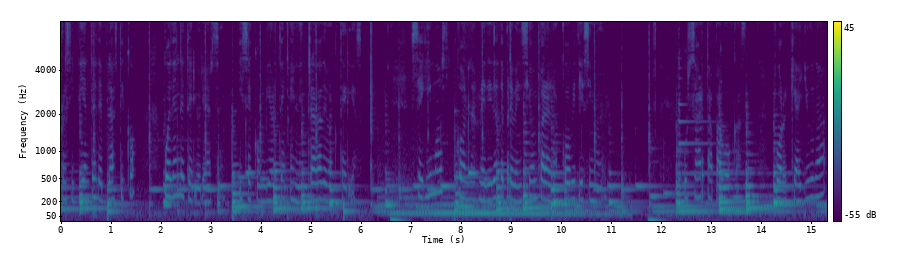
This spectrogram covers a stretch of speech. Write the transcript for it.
recipientes de plástico pueden deteriorarse y se convierten en la entrada de bacterias. Seguimos con las medidas de prevención para la COVID-19. Usar tapabocas porque ayuda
